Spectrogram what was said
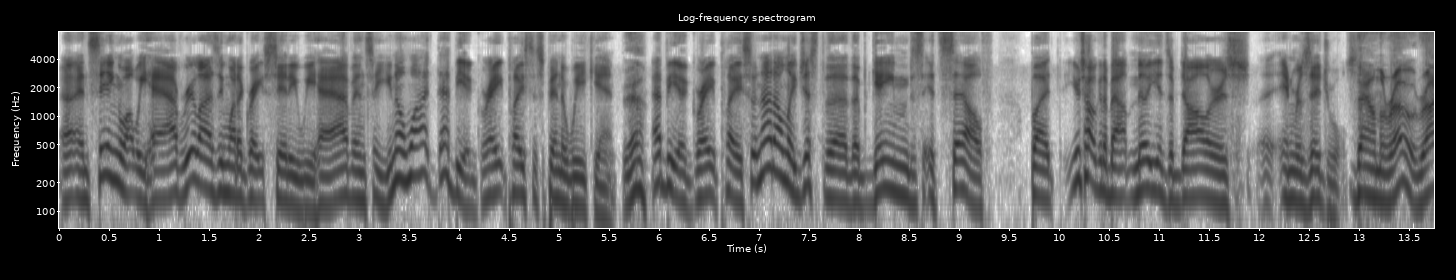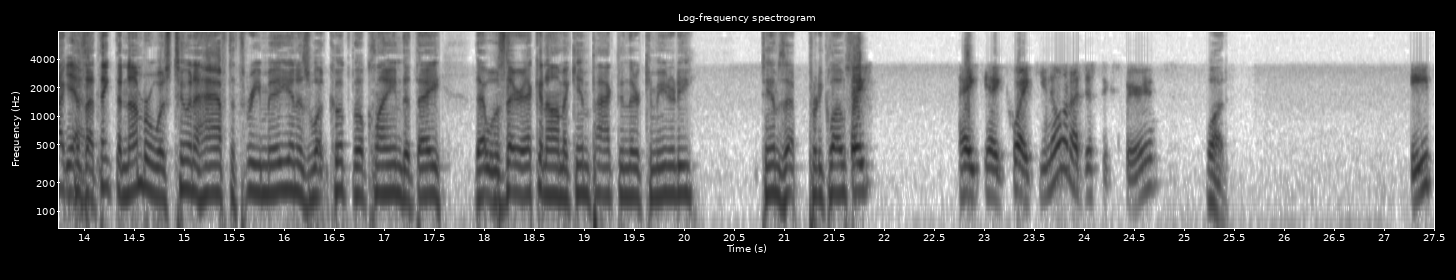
uh, and seeing what we have, realizing what a great city we have, and say, you know what, that'd be a great place to spend a weekend. Yeah. that'd be a great place. So not only just the the games itself, but you're talking about millions of dollars uh, in residuals. Down the road, right? Because Yeah. I think the number was two and a half to three million is what Cookeville claimed that they that was their economic impact in their community. Tim, is that pretty close? Hey, hey, hey, Quake! You know what I just experienced? What? Deep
